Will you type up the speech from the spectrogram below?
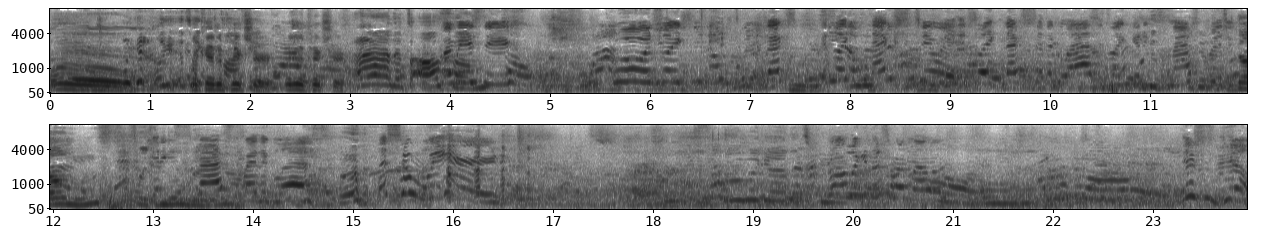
Whoa. Look at, look at, it's Look like at the talking. picture. Look at the picture. Ah, that's awesome. Let me see. Whoa, it's like next. It's like next to it. It's like next to the glass. It's like getting smashed by the glass. It's It's like getting moving. smashed by the glass. That's so weird. Oh my god, that's Oh, look at this one melon. This is Jill.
